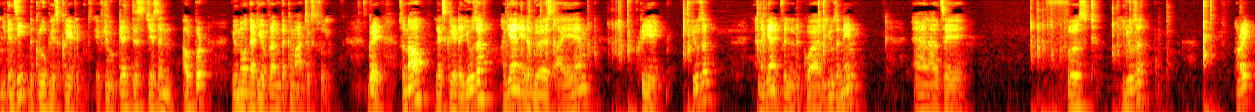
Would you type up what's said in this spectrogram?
and you can see the group is created. If you get this json output you know that you have run the command successfully. Great. So now let's create a user. Again aws iam create user. And again it will require the username. And i'll say first user. All right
